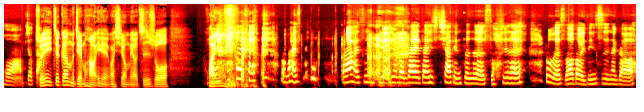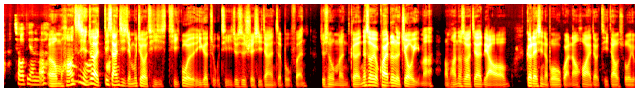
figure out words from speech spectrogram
化比较大，所以这跟我们节目好像一点关系都没有，只是说欢迎你回来。我们还是，我们还是原原本在在夏天真热的时候，现在录的时候都已经是那个秋天了。呃，我们好像之前就在 第三期节目就有提提过的一个主题，就是学习单这部分。就是我们跟那时候有快乐的旧影嘛，我们那时候在聊各类型的博物馆，然后后来就提到说有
